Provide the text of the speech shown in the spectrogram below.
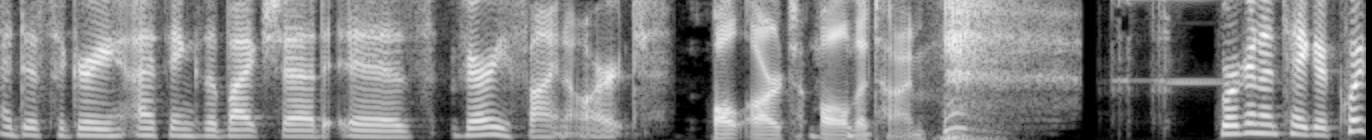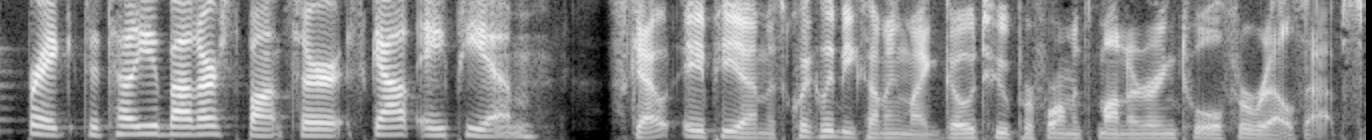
I disagree. I think the bike shed is very fine art all art all the time. We're going to take a quick break to tell you about our sponsor, Scout APM. Scout APM is quickly becoming my go to performance monitoring tool for Rails apps.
